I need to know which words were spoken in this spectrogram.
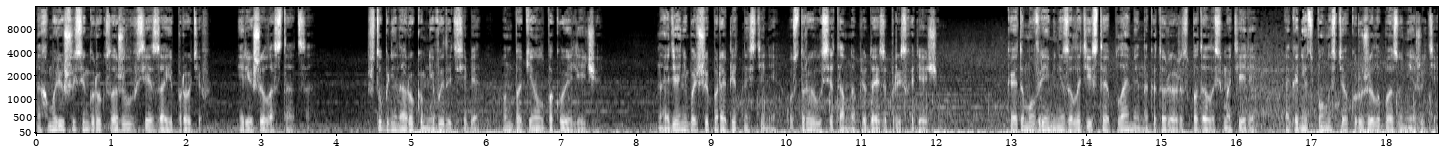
Нахмурившись, игрок сложил все «за» и «против» и решил остаться. Чтобы ненароком не выдать себя, он покинул покой Лечи. Найдя небольшой парапет на стене, устроился там, наблюдая за происходящим. К этому времени золотистое пламя, на которое распадалась материя, наконец полностью окружило базу нежити.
